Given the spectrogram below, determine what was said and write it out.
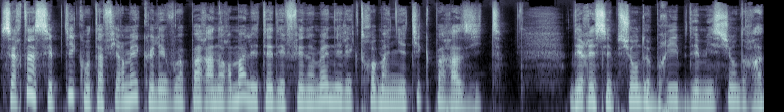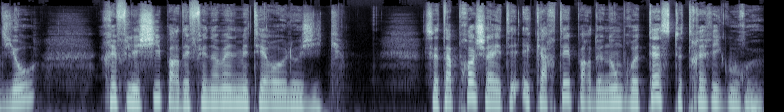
Certains sceptiques ont affirmé que les voies paranormales étaient des phénomènes électromagnétiques parasites, des réceptions de bribes d'émissions de radio, réfléchi par des phénomènes météorologiques. Cette approche a été écartée par de nombreux tests très rigoureux,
